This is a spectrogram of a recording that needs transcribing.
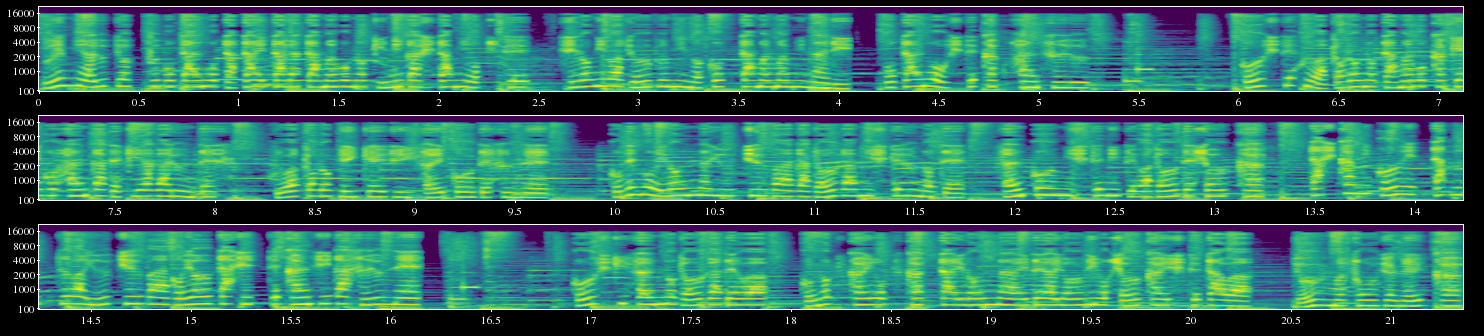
上にあるチョップボタンを叩いたら卵の黄身が下に落ちて、白身は上部に残ったままになり、ボタンを押して攪拌する。こうしてふわとろの卵かけご飯が出来上がるんです。ふわとろ TKG 最高ですね。これもいろんな YouTuber が動画にしてるので、参考にしてみてはどうでしょうか。確かにこういったグッズは YouTuber 御用達って感じがするね。公式さんの動画では、この機械を使ったいろんなアイデア料理を紹介してたわ。超うまそうじゃねえか。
